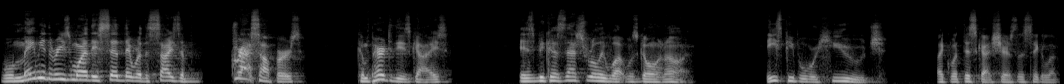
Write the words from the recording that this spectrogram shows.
Well, maybe the reason why they said they were the size of grasshoppers compared to these guys is because that's really what was going on. These people were huge, like what this guy shares. Let's take a look.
